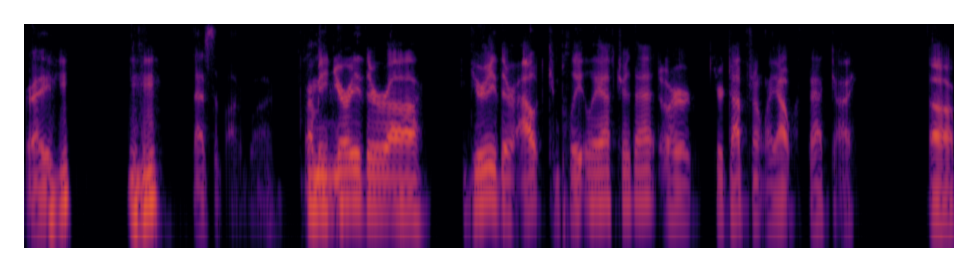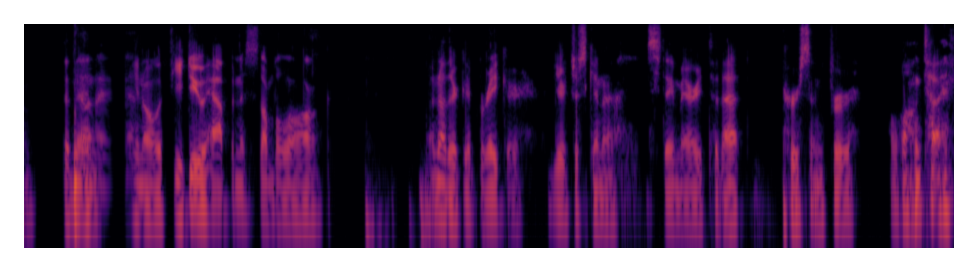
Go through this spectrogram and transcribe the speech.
right? Mhm. Mm-hmm. That's the bottom line. I mean, you're either uh, you're either out completely after that, or you're definitely out with that guy. Um, and then Uh, you know, if you do happen to stumble along another good breaker, you're just gonna stay married to that person for a long time.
